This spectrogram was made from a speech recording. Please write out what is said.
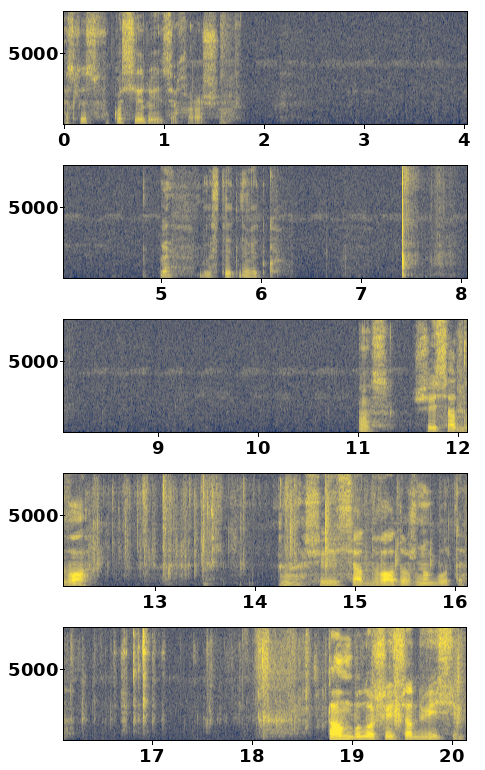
Якщо сфокусується хорошо. Бля, блистить не видко. Ось, 62. А, 62 должно бути. Там було 68.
